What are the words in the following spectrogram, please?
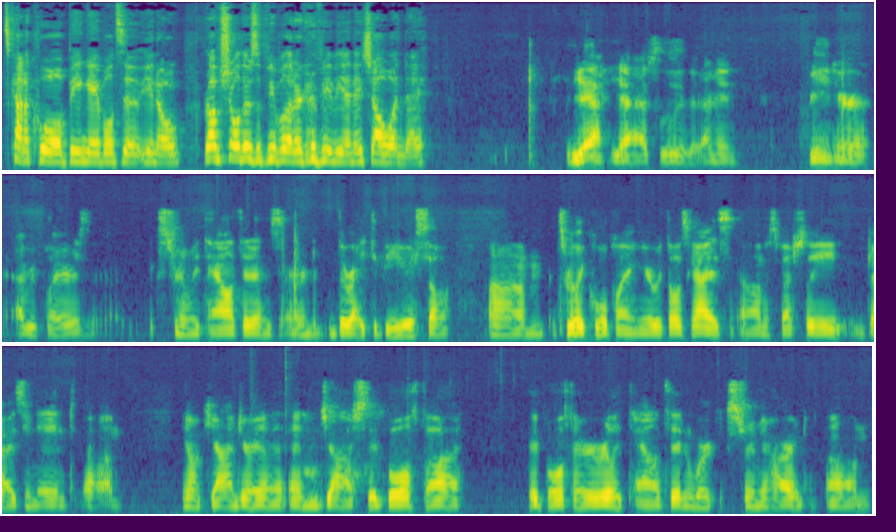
it's kind of cool being able to, you know, rub shoulders with people that are going to be in the NHL one day. Yeah, yeah, absolutely. I mean, being here, every player is extremely talented and has earned the right to be here. So um, it's really cool playing here with those guys, um, especially guys you named. Um, you know, K'Andre and Josh. They both uh, they both are really talented and work extremely hard. Um,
